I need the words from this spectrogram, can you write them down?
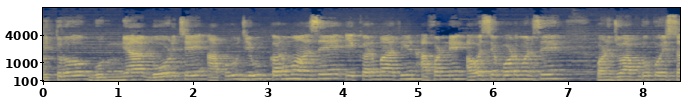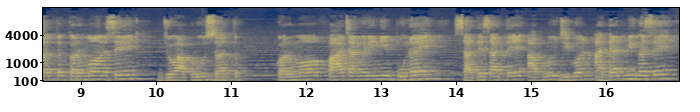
મિત્રો, ગુણ્યા ગોળ છે. આપણું જેવું કર્મ હશે, એ કર્મ આધીન આપણને અવશ્ય ફળ મળશે. પણ જો આપણું કોઈ સત કર્મ હશે, જો આપણું સત કર્મ પાંચ આંગળીની પુનય સાથે સાથે આપણું જીવન આધ્યાત્મિક હશે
